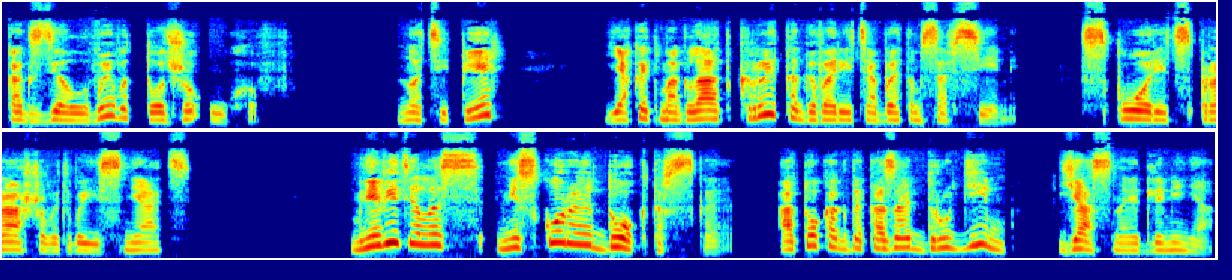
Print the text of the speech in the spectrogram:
как сделал вывод тот же Ухов. Но теперь я хоть могла открыто говорить об этом со всеми, спорить, спрашивать, выяснять. Мне виделось не скорое докторское, а то, как доказать другим ясное для меня,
